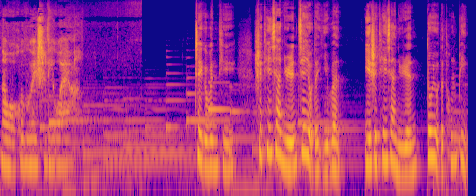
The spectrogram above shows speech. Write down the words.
那我会不会是例外啊？”这个问题是天下女人皆有的疑问，也是天下女人都有的通病。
